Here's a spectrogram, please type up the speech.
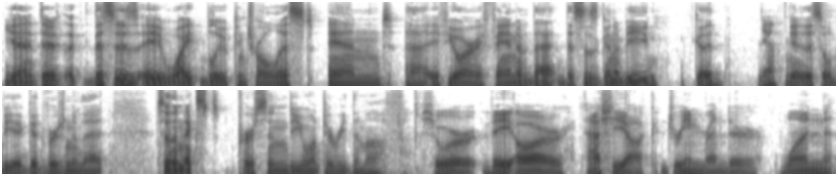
Yeah, there, uh, this is a white blue control list, and uh, if you are a fan of that, this is gonna be good. Yeah. Yeah, this will be a good version of that. So the next person, do you want to read them off? Sure. They are Ashiok, Dream Render, one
